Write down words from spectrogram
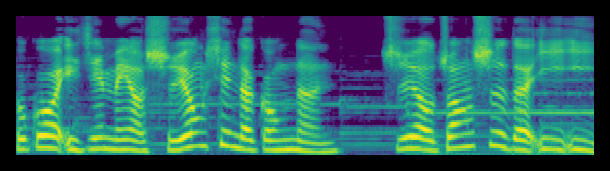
不过已经没有实用性的功能，只有装饰的意义。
